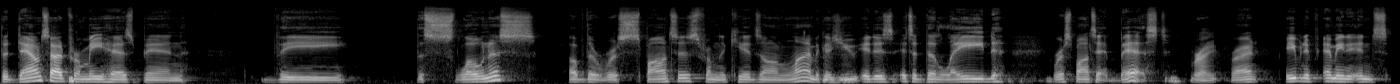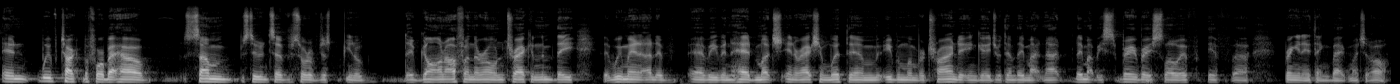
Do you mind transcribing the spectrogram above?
the downside for me has been the the slowness of the responses from the kids online because you mm-hmm. it is it's a delayed response at best Right. right? Even if I mean, and and we've talked before about how some students have sort of just you know they've gone off on their own track, and they we may not have, have even had much interaction with them. Even when we're trying to engage with them, they might not. They might be very very slow if if uh, bringing anything back much at all.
